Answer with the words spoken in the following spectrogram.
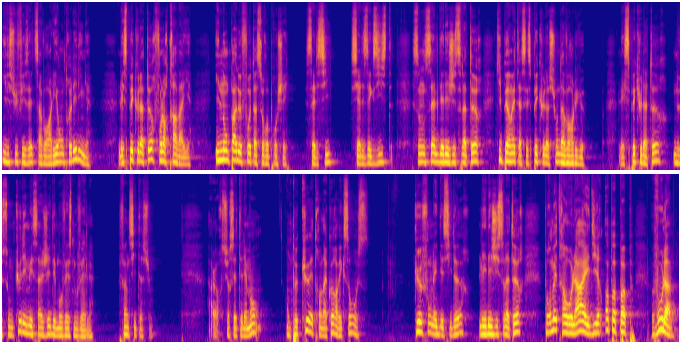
Il suffisait de savoir lire entre les lignes. Les spéculateurs font leur travail. Ils n'ont pas de faute à se reprocher. Celles-ci, si elles existent, sont celles des législateurs qui permettent à ces spéculations d'avoir lieu. Les spéculateurs ne sont que les messagers des mauvaises nouvelles. Fin de citation. Alors sur cet élément, on peut que être en accord avec Soros. Que font les décideurs, les législateurs, pour mettre un haut là et dire hop hop hop, vous là,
